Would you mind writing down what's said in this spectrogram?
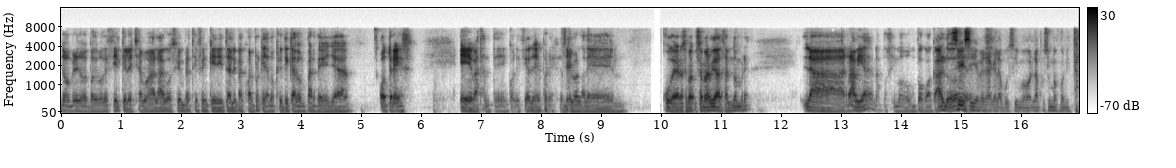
No, hombre, no podemos decir que le echamos al lago siempre a Stephen King y tal y Pascual, porque ya hemos criticado un par de ellas, o tres, eh, bastante en condiciones. Por ejemplo, Sí. la de joder, ahora se me, se me ha olvidado hasta el nombre. La rabia, la pusimos un poco a caldo. Sí, sí, eh, es verdad que la pusimos, la pusimos bonita.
